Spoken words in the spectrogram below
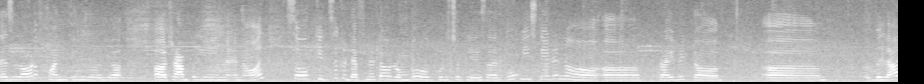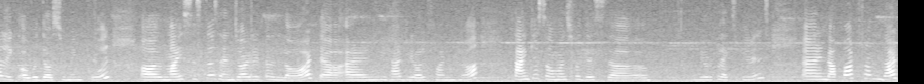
there's a lot of fun things trampoline and all so கிட்ஸுக்கு டெஃபினட்டாக ரொம்ப பிடிச்ச பிளேஸாக இருக்கும். We stayed in private villa like uh, with the swimming pool uh, my sisters enjoyed it a lot uh, and we had real fun here thank you so much for this uh, beautiful experience and apart from that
